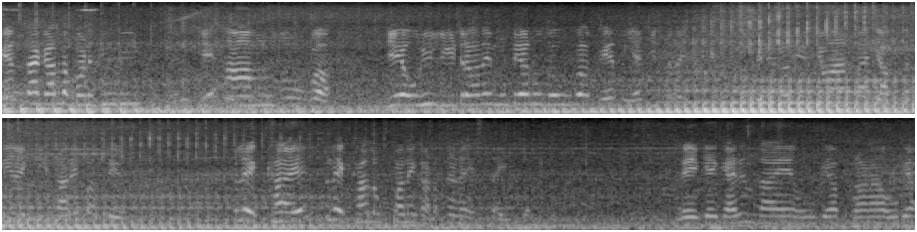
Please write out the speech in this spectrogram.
ਫਿਰ ਤਾਂ ਗੱਲ ਬਣ ਜੂਗੀ ਜੇ ਆਮ ਨੂੰ ਦਊਗਾ। ਜੇ ਉਹੀ ਲੀਡਰਾਂ ਦੇ ਮੁੰਡਿਆਂ ਨੂੰ ਦਊਗਾ ਫਿਰ ਨਹੀਂ ਆ ਜਿੱਤਣੇ ਜਵਾਨ ਤਾਂ ਜੰਮਦੇ ਆ ਕੀ ਸਾਰੇ ਪਾਸੇ ਭਲੇਖਾ ਇਹ ਭਲੇਖਾ ਲੋਕਾਂ ਨੇ ਕੱਢ ਦੇਣਾ ਇਸ ਟਾਈਪ ਦਾ ਲੈ ਕੇ ਕਹਿ ਦਿੰਦਾ ਐ ਹੋ ਗਿਆ ਫਲਾਣਾ ਹੋ ਗਿਆ।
